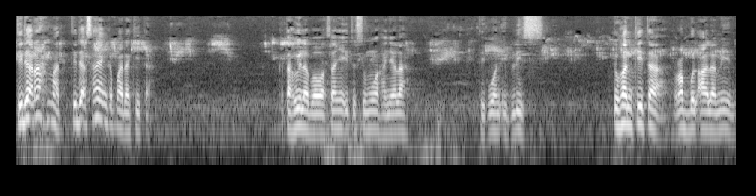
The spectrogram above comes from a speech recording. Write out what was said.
tidak rahmat, tidak sayang kepada kita. Ketahuilah bahwasanya itu semua hanyalah tipuan iblis. Tuhan kita, Rabbul Alamin,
